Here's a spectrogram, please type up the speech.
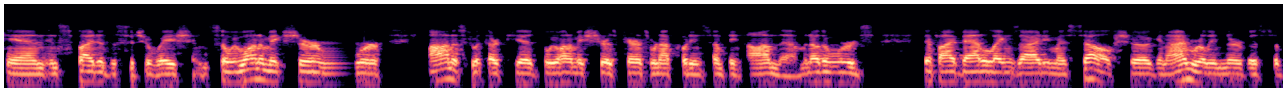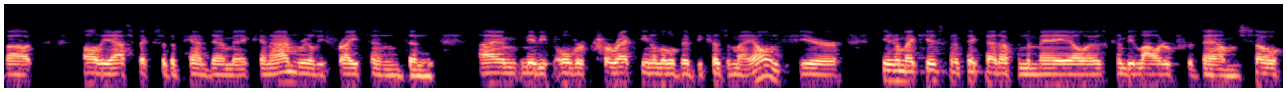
can in spite of the situation. So we want to make sure we're honest with our kids but we want to make sure as parents we're not putting something on them. In other words if i battle anxiety myself shug and i'm really nervous about all the aspects of the pandemic and I'm really frightened and I'm maybe overcorrecting a little bit because of my own fear, you know, my kid's going to pick that up in the mail and it's going to be louder for them. So,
